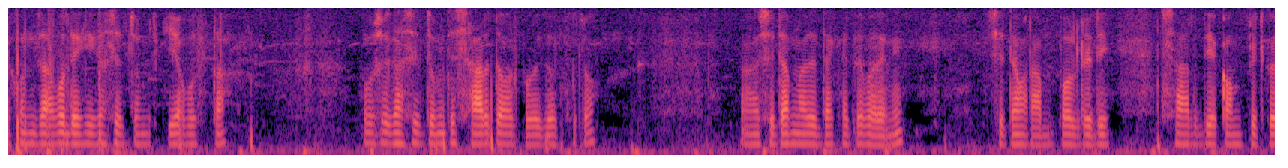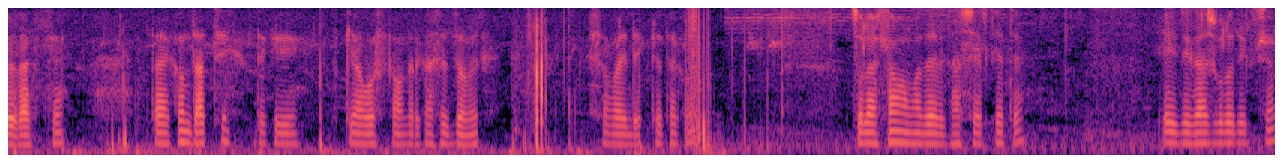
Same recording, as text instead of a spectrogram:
এখন যাব দেখি ঘাসের জমির কি অবস্থা। অবশ্যই ঘাসের জমিতে সার দেওয়ার প্রয়োজন ছিল। সেটা আপনাদের দেখাতে পারিনি। সেটা আমার আব্বা অলরেডি সার দিয়ে কমপ্লিট করে রাখছে। তা এখন যাচ্ছি, দেখি কি অবস্থা আমাদের ঘাসের জমির। সবাই দেখতে থাকুন। চলে আসলাম আমাদের ঘাসের খেতে এই যে ঘাসগুলো দেখছেন,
